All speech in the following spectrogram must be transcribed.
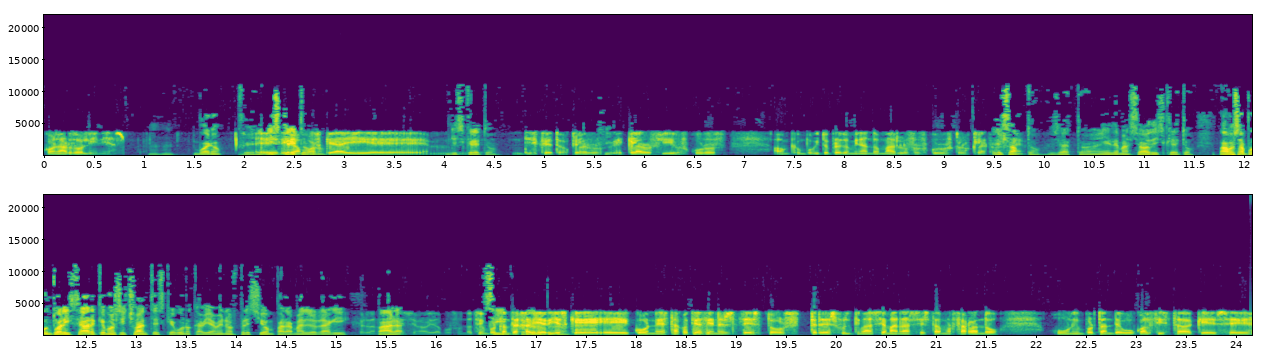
con las dos líneas. Bueno, eh, eh digamos que hay eh, discreto, discreto, claros, claros y oscuros aunque un poquito predominando más los oscuros que los claros. ¿eh? Exacto, exacto, es demasiado discreto. Vamos a puntualizar que hemos dicho antes que bueno que había menos presión para Mario Draghi. para... se me ha olvidado un dato importante, Javier, y es que eh, con estas cotizaciones de estos tres últimas semanas estamos cerrando un importante hueco alcista que se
